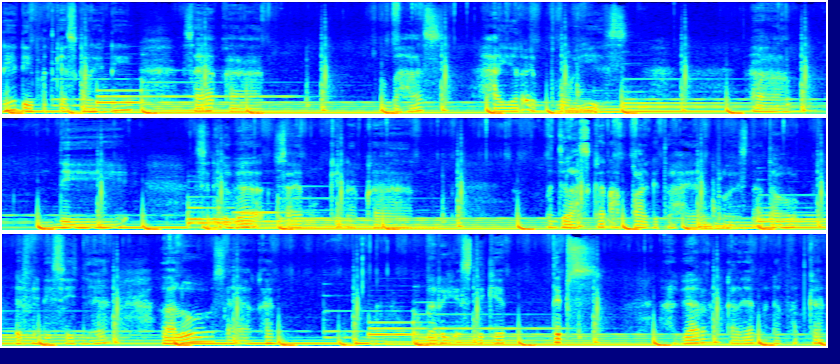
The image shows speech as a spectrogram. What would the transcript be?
ini di podcast kali ini saya akan membahas hire employees. Uh, di sini juga saya mungkin akan menjelaskan apa gitu hire employees atau definisinya. Lalu saya akan memberi sedikit tips agar kalian mendapatkan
